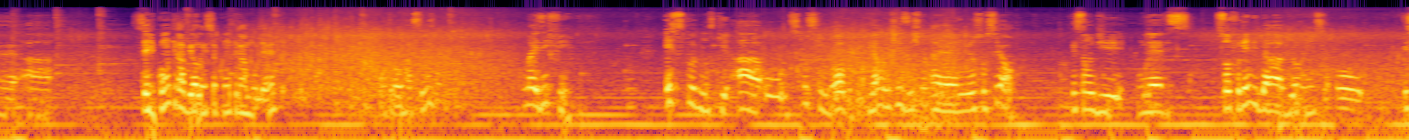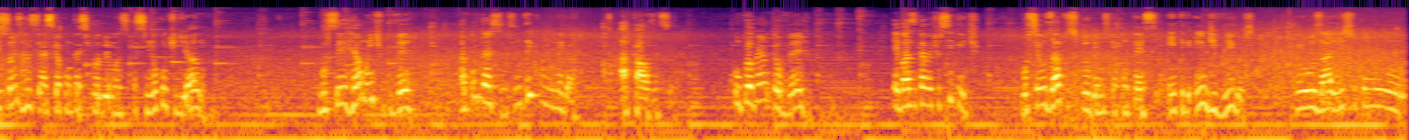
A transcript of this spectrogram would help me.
é, a ser contra a violência contra a mulher, contra o racismo. Mas enfim, esses problemas que ah, o discurso envolve realmente existem é, em meio social. A questão de mulheres sofrendo da violência ou questões raciais que acontecem problemas assim no cotidiano, você realmente vê, acontece, você não tem como negar a causa assim. O problema que eu vejo é basicamente o seguinte: você usar os problemas que acontecem entre indivíduos e usar isso como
